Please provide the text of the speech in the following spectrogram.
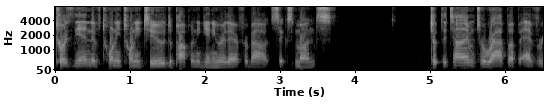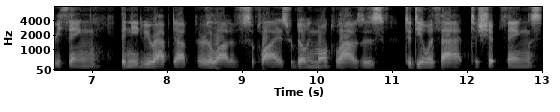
towards the end of 2022 to Papua New Guinea. We were there for about six months. Took the time to wrap up everything that needed to be wrapped up. There was a lot of supplies for building multiple houses to deal with that, to ship things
